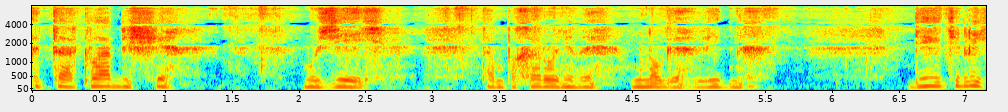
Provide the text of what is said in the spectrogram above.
Это кладбище, музей. Там похоронены много видных деятелей.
